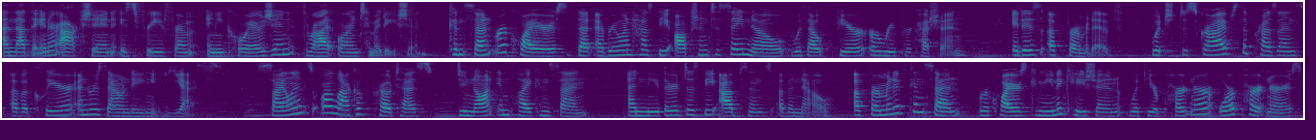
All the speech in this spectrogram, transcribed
and that the interaction is free from any coercion, threat, or intimidation. Consent requires that everyone has the option to say no without fear or repercussion. It is affirmative, which describes the presence of a clear and resounding yes. Silence or lack of protest do not imply consent, and neither does the absence of a no. Affirmative consent requires communication with your partner or partners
